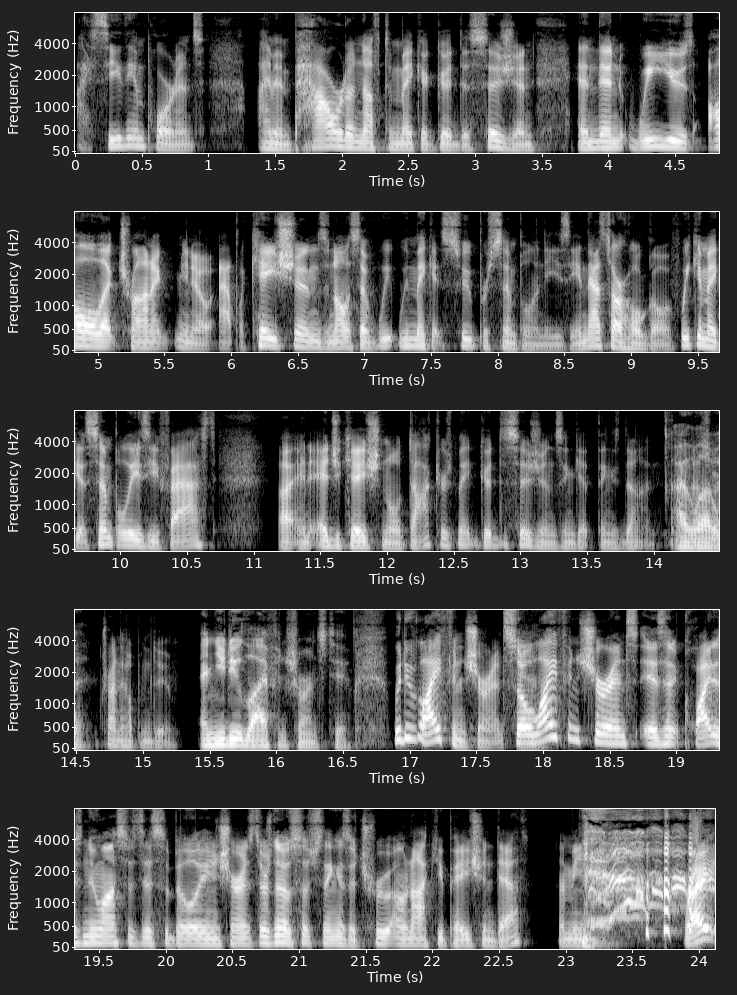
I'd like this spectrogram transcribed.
I see the importance. I'm empowered enough to make a good decision. And then we use all electronic, you know, applications and all this stuff. We, we make it super simple and easy. And that's our whole goal. If we can make it simple, easy, fast, uh, and educational, doctors make good decisions and get things done. I love it. trying to help them do. and you do life insurance too. We do life insurance. So Yeah. life insurance isn't quite as nuanced as disability insurance. There's no such thing as a true own occupation death. I mean, right?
